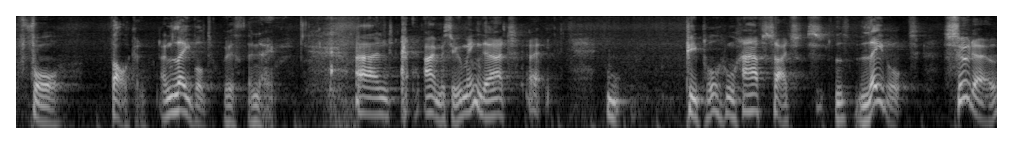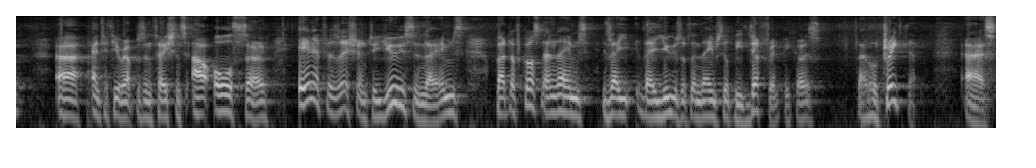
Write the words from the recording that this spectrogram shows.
for Vulcan and labeled with the name. And I'm assuming that uh, people who have such labeled pseudo uh, entity representations are also in a position to use the names but of course, their names, they, their use of the names will be different because they will treat them as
